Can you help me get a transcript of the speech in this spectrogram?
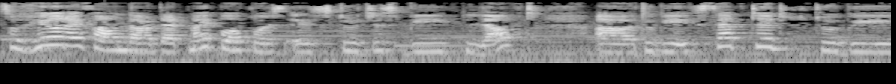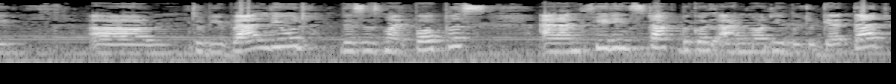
so here i found out that my purpose is to just be loved uh, to be accepted to be um, to be valued. This is my purpose. And i'm feeling stuck because i'm not able to get that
